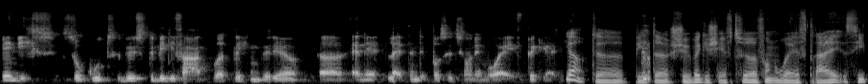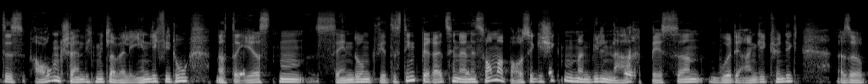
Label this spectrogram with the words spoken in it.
wenn ich es so gut wüsste wie die Verantwortlichen, würde ich ja äh, eine leitende Position im ORF begleiten. Ja, der Peter Schöber, Geschäftsführer von ORF3, sieht es augenscheinlich mittlerweile ähnlich wie du. Nach der ersten Sendung wird das Ding bereits in eine Sommerpause geschickt und man will nachbessern, wurde angekündigt. Also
